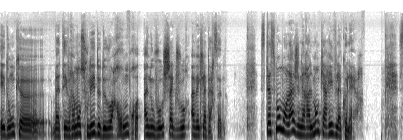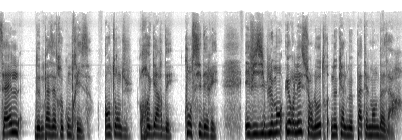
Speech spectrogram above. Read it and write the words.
Et donc euh, bah, t'es vraiment saoulé de devoir rompre à nouveau chaque jour avec la personne. C'est à ce moment-là généralement qu'arrive la colère. Celle de ne pas être comprise, entendue, regardée, considérée. Et visiblement hurler sur l'autre ne calme pas tellement le bazar.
